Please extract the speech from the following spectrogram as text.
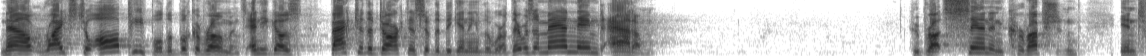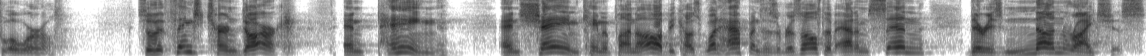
now writes to all people the book of Romans, and he goes back to the darkness of the beginning of the world. There was a man named Adam who brought sin and corruption into a world so that things turned dark and pain and shame came upon all because what happens as a result of Adam's sin? There is none righteous,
